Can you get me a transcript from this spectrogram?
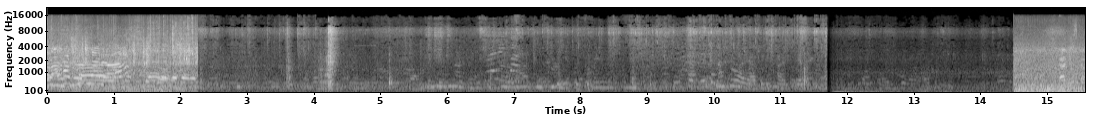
Thank you. não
